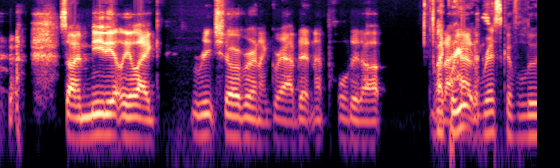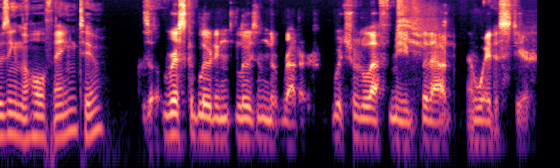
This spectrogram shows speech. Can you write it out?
so I immediately like reached over and I grabbed it and I pulled it up. Like, were you at a- risk of losing the whole thing too? risk of losing losing the rudder, which would have left me without a way to steer.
